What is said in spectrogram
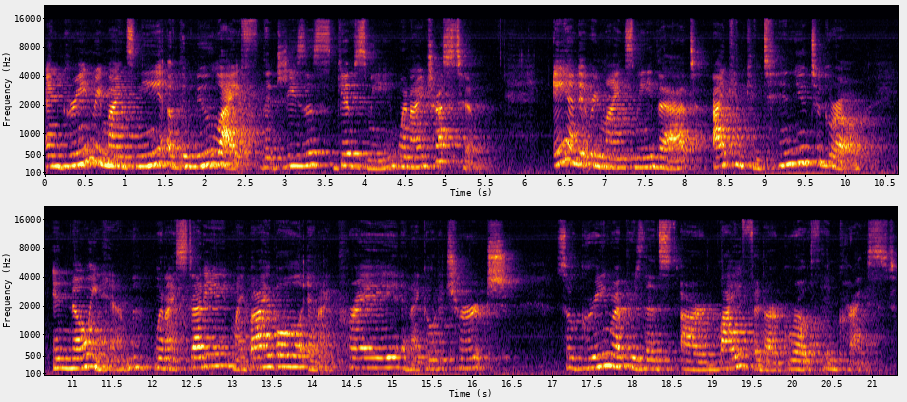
And green reminds me of the new life that Jesus gives me when I trust him. And it reminds me that I can continue to grow in knowing him when I study my Bible and I pray and I go to church. So green represents our life and our growth in Christ.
